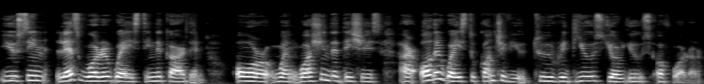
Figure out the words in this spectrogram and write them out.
using less water waste in the garden, or when washing the dishes are other ways to contribute to reduce your use of water.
